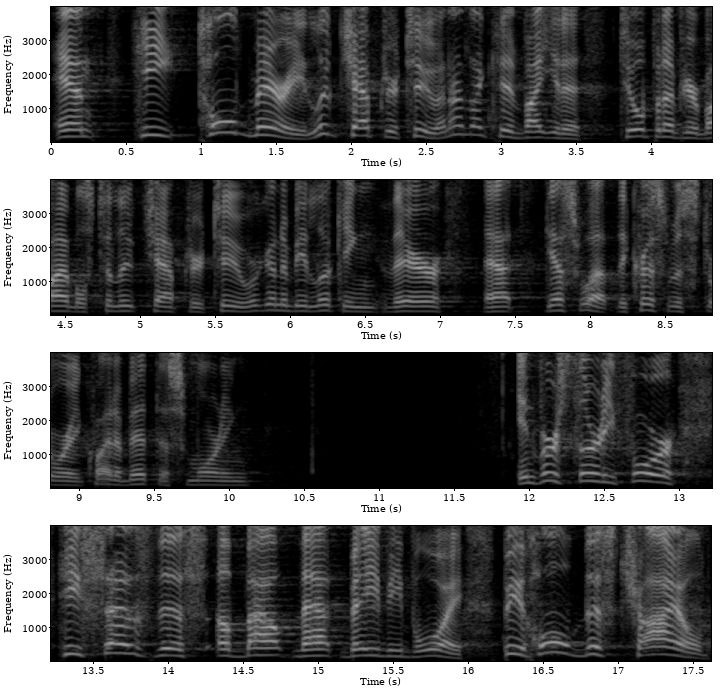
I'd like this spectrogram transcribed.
And he told Mary, Luke chapter 2, and I'd like to invite you to, to open up your Bibles to Luke chapter 2. We're going to be looking there at, guess what, the Christmas story quite a bit this morning. In verse 34, he says this about that baby boy Behold, this child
